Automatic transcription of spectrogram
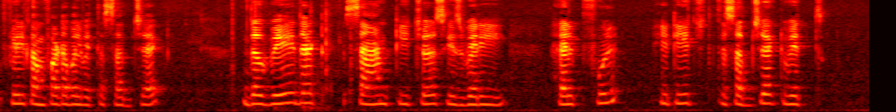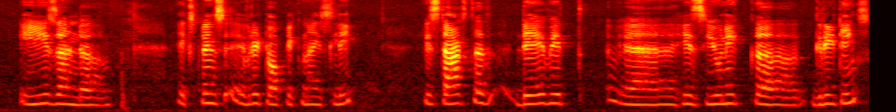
feel comfortable with the subject. The way that Sam teaches is very helpful. He teaches the subject with ease and uh, explains every topic nicely. He starts the day with uh, his unique uh, greetings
